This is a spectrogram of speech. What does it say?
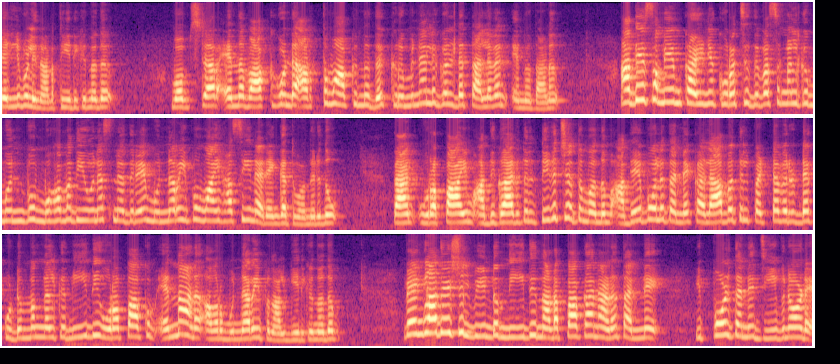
വെല്ലുവിളി നടത്തിയിരിക്കുന്നത്. മോബ്സ്റ്റാർ എന്ന വാക്കുകൊണ്ട് അർത്ഥമാക്കുന്നത് ക്രിമിനലുകളുടെ തലവൻ എന്നതാണ്. അതേസമയം കഴിഞ്ഞ കുറച്ച് ദിവസങ്ങൾക്ക് മുൻപും മുഹമ്മദ് യൂനസിനെതിരെ മുന്നറിയിപ്പുമായി ഹസീന രംഗത്ത് വന്നിരുന്നു. താൻ ഉറപ്പായും അധികാരത്തിൽ തിരിച്ചെത്തുമെന്നും അതേപോലെ തന്നെ കലാപത്തിൽപ്പെട്ടവരുടെ കുടുംബങ്ങൾക്ക് നീതി ഉറപ്പാക്കും എന്നാണ് അവർ മുന്നറിയിപ്പ് നൽകിയിരിക്കുന്നത്. ബംഗ്ലാദേശിൽ വീണ്ടും നീതി നടപ്പാക്കാനാണ് തന്നെ ഇപ്പോൾ തന്നെ ജീവനോടെ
